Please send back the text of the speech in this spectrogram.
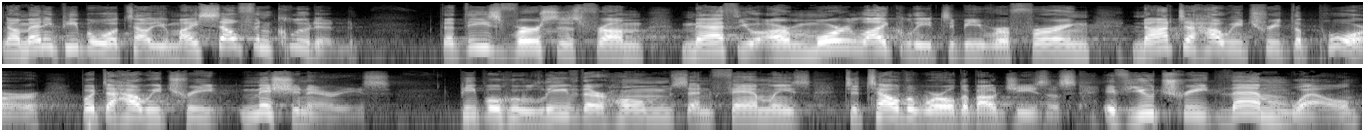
Now, many people will tell you, myself included, that these verses from Matthew are more likely to be referring not to how we treat the poor, but to how we treat missionaries, people who leave their homes and families to tell the world about Jesus. If you treat them well,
